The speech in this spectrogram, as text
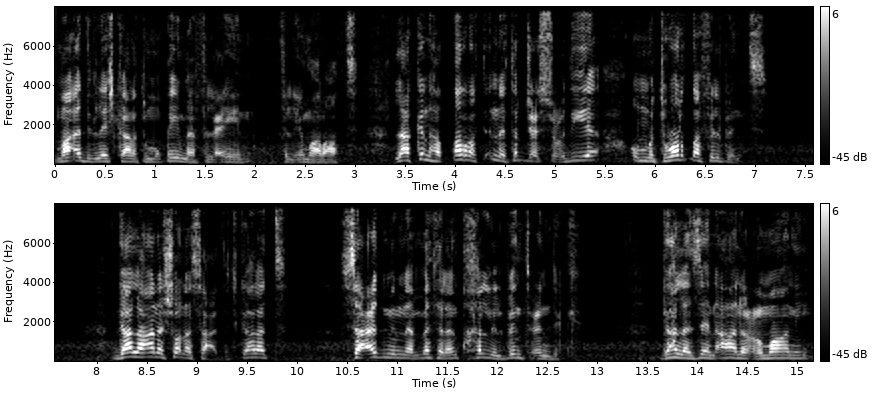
ما أدري ليش كانت مقيمة في العين في الإمارات. لكنها اضطرت إنها ترجع السعودية ومتورطة في البنت. قال لها أنا شلون أساعدك؟ قالت ساعدني ان مثلا تخلي البنت عندك. قال له زين أنا عماني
